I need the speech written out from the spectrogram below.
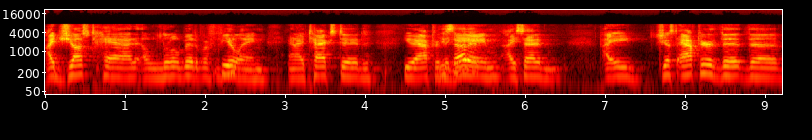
I just had a little bit of a feeling, and I texted you after Mm-hmm. You the said it. game. I said, I just after the the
